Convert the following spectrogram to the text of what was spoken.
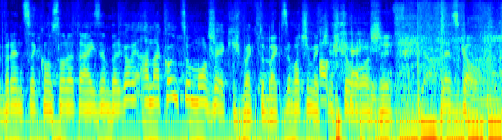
w ręce konsoletę Heisenbergowi, a na końcu może jakiś back to back. Zobaczymy jak się Okej. to ułoży. Let's go.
